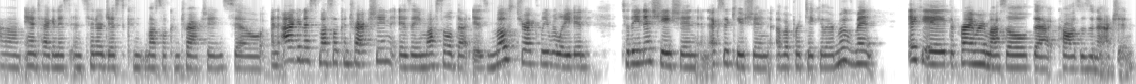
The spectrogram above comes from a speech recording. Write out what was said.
um, antagonist and synergist con- muscle contraction. So, an agonist muscle contraction is a muscle that is most directly related to the initiation and execution of a particular movement, aka the primary muscle that causes an action.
